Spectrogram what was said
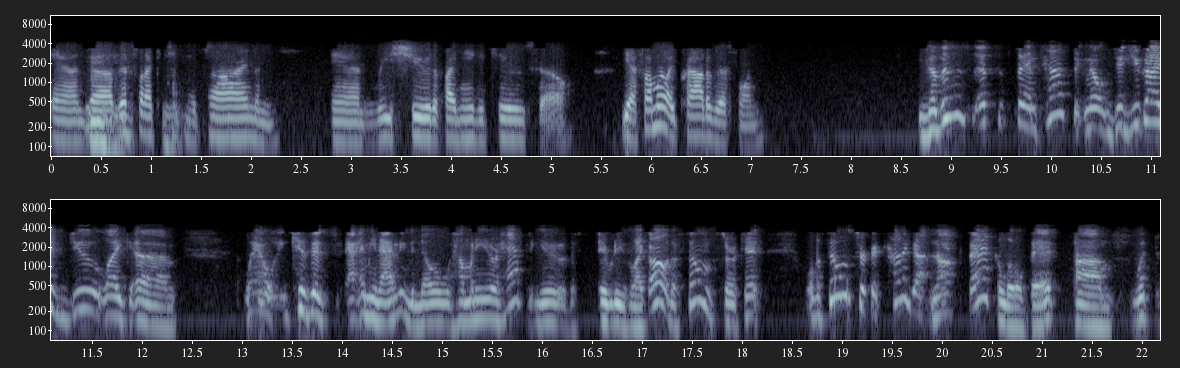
And uh, Mhm. this one I can take my time and and reshoot if I needed to. So, yes, yeah, so I'm really proud of this one. No, this is that's fantastic. No, did you guys do like um well, because it's I mean I don't even know how many are happening. You know, everybody's like, oh, the film circuit. Well, the film circuit kind of got knocked back a little bit um, with the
